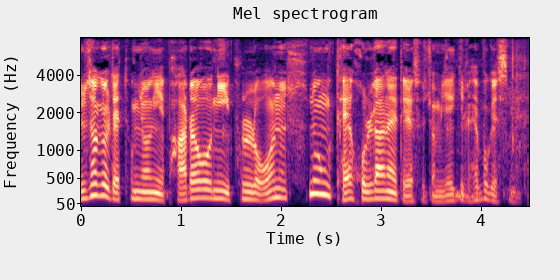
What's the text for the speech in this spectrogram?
윤석열 대통령이 발언이 불러온 수능 대혼란에 대해서 좀 얘기를 해보겠습니다.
